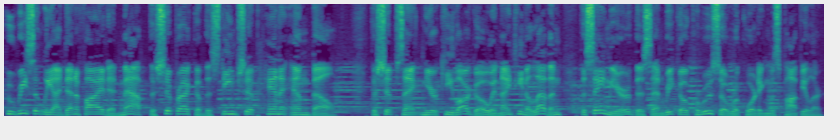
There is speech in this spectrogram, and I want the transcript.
who recently identified and mapped the shipwreck of the steamship Hannah M. Bell. The ship sank near Key Largo in 1911, the same year this Enrico Caruso recording was popular.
